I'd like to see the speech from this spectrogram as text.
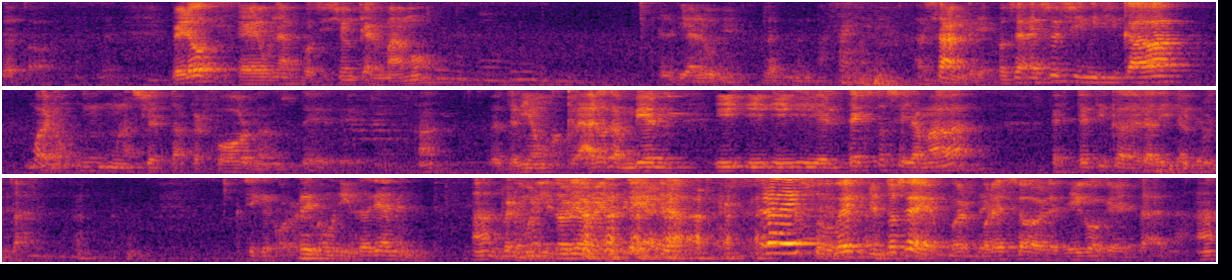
de todo. Pero es una exposición que armamos el día lunes. A sangre. A sangre. O sea, eso significaba, bueno, una cierta performance. De, ¿ah? Lo teníamos claro también. y el texto se llamaba estética de la dificultad. Así que corre. Ah, premonitoriamente era, era eso, ¿ves? Entonces, por eso les digo que está. ¿ah?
